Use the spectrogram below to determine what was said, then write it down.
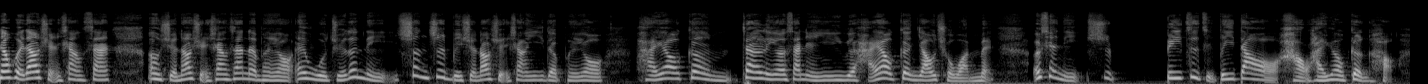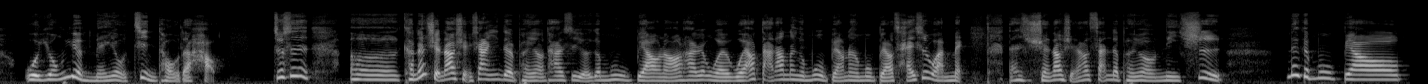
那回到选项三，嗯，选到选项三的朋友，哎，我觉得你甚至比选到选项一的朋友还要更，在二零二三年一月还要更要求完美，而且你是逼自己逼到好还要更好，我永远没有尽头的好，就是呃，可能选到选项一的朋友他是有一个目标，然后他认为我要达到那个目标，那个目标才是完美，但是选到选项三的朋友，你是那个目标。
